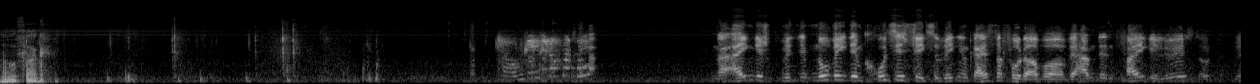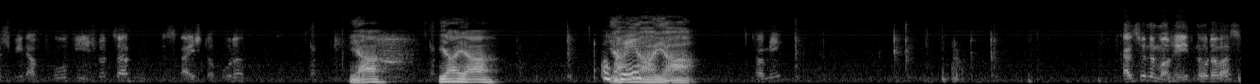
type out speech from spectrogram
Oh fuck. Warum gehen wir nochmal so? Na, eigentlich nur wegen dem Kruzifix und wegen dem Geisterfoto, aber wir haben den Fall gelöst und wir spielen auf Profi. Ich würde sagen, das reicht doch, oder? Ja. Ja, ja. Okay. Ja, ja, ja. Tommy? Kannst du nicht mal reden, oder was?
